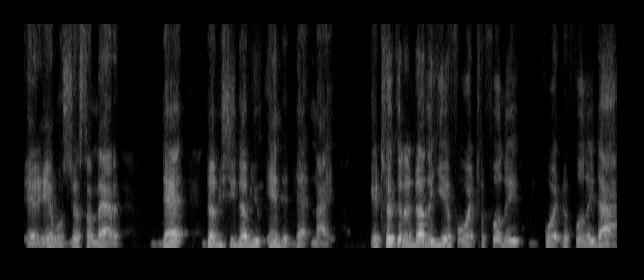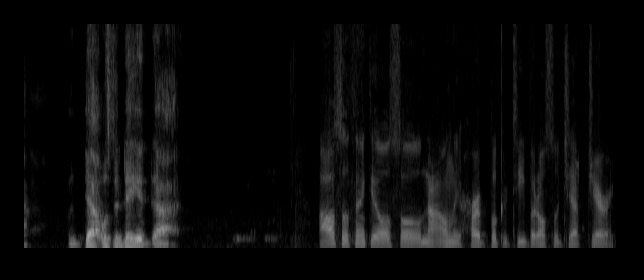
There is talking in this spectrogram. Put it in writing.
It, it was just a matter that WCW ended that night. It took it another year for it to fully for it to fully die, but that was the day it died. I also think it also not only hurt Booker T, but also Jeff Jarrett,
